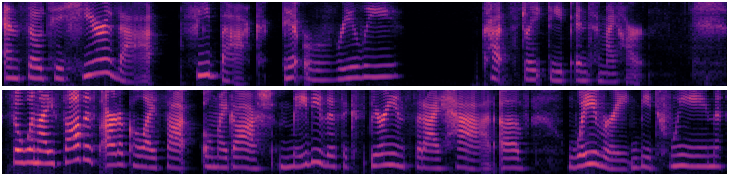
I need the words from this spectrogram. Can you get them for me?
And so to hear that feedback, it really cut straight deep into my heart. So when I saw this article, I thought, oh my gosh, maybe this experience that I had of wavering between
